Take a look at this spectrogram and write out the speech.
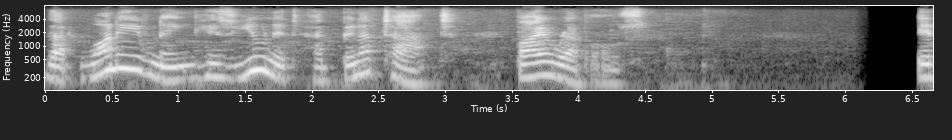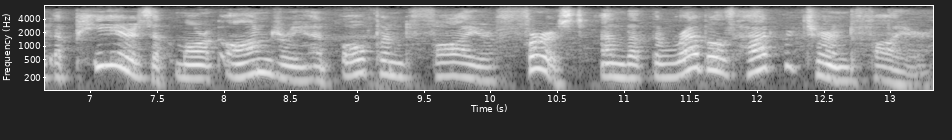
that one evening his unit had been attacked by rebels it appears that Marc Andre had opened fire first and that the rebels had returned fire.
